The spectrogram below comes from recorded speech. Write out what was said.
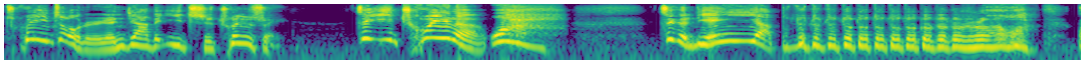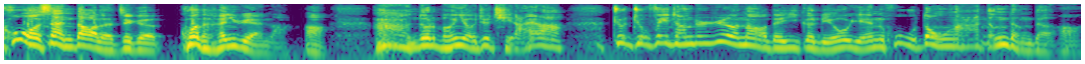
吹皱了人家的一池春水，这一吹呢，哇！这个涟漪啊，嘟嘟嘟嘟嘟嘟嘟嘟嘟嘟嘟嘟，哇，扩散到了这个扩得很远了啊啊！很多的朋友就起来了，就就非常的热闹的一个留言互动啊等等的啊，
